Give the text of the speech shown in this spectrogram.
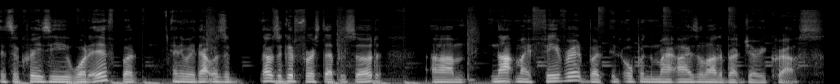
it's a crazy what if. But anyway, that was a that was a good first episode. Um, not my favorite, but it opened my eyes a lot about Jerry Krause.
